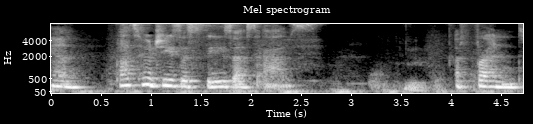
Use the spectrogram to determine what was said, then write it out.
Man, that's who Jesus sees us as mm. a friend.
